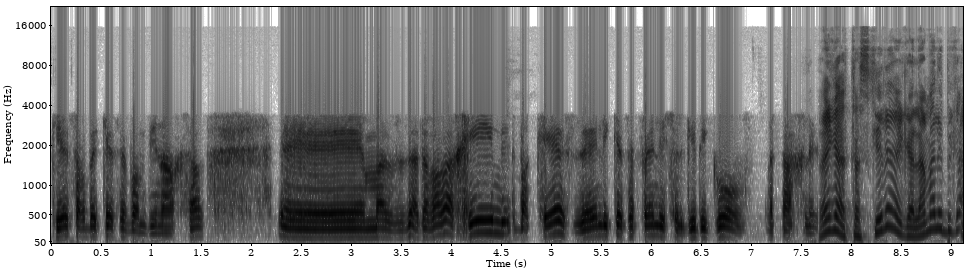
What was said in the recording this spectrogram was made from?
כי יש הרבה כסף במדינה עכשיו. אה, אז הדבר הכי מתבקש זה אין לי כסף אין לי של גידי גוב, בתכלס. רגע, תזכיר לי רגע, למה לי... בגלל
